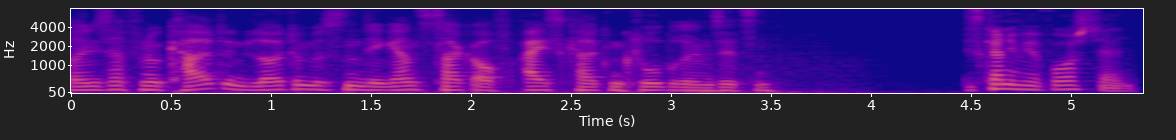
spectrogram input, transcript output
sondern die ist einfach nur kalt und die Leute müssen den ganzen Tag auf eiskalten Klobrillen sitzen. das kann ich mir vorstellen.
